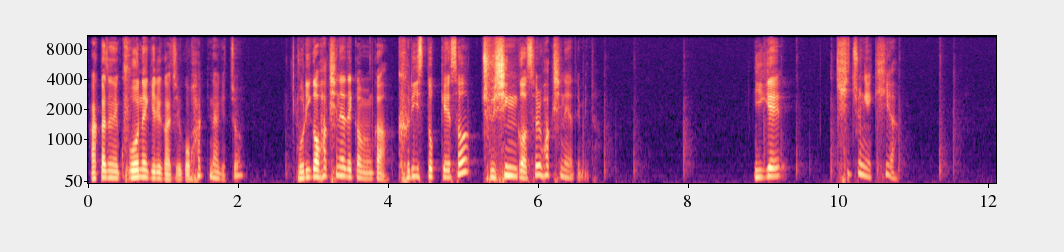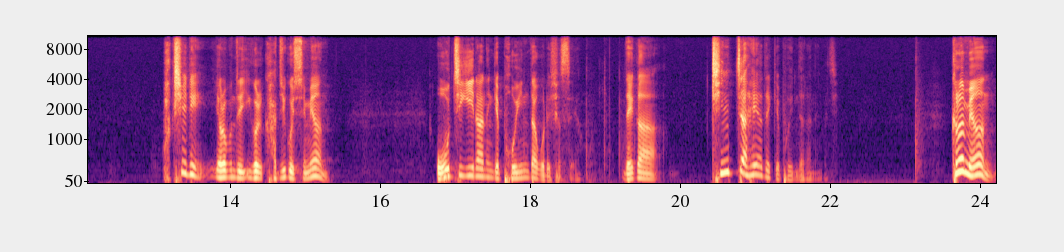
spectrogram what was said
아까 전에 구원의 길을 가지고 확인하겠죠. 우리가 확신해야 될건 뭔가 그리스도께서 주신 것을 확신해야 됩니다. 이게 키 중에 키야. 확실히 여러분들이 이걸 가지고 있으면 오직이라는 게 보인다고 그러셨어요. 내가 진짜 해야 될 게 보인다라는 거지. 그러면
